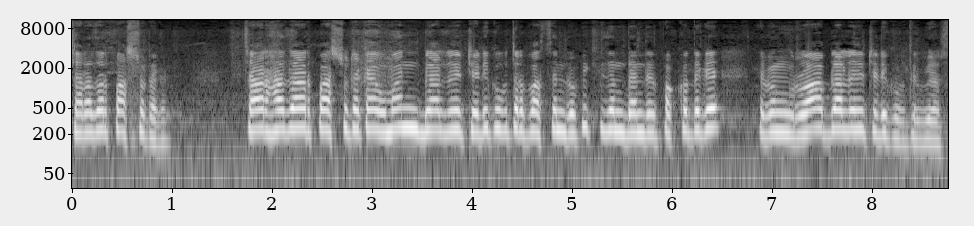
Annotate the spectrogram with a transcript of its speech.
চার হাজার পাঁচশো টাকা। চার হাজার পাঁচশো টাকায় ওমান ব্লাড লাইনের টেডি কবুতর পাচ্ছেন রফিক পিজন ব্র্যান্ডের পক্ষ থেকে এবং র ব্লাড লাইনের টেডি কবুতর বিয়ার্স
